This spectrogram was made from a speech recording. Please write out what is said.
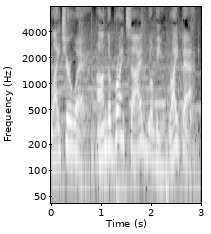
light your way. On the bright side, we'll be right back.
